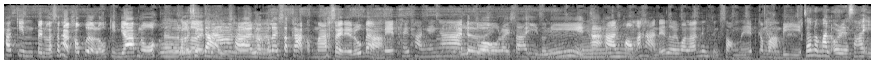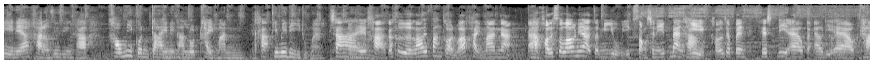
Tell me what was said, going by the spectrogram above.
ถ้ากินเป็นลักษณะข้าวเปลือกเราก็กินยากเนอะเออเราไม่ใช่ไก่ใช่เราก็เลยสกัดออกมาใส่ในรูปแบบค่ะเม็ดให้ทานง่ายๆเลยเป็นตัวโอไรซ่าอีตัวนี้อืมค่ะทานพร้อมอาหารได้เลยวันละ 1-2 เม็ดกำลังดี เจ้าน้ำมันโอเรซ่าอีเนี่ยค่ะน้องจริงๆคะเขามีกลไกในการลดไขมันค่ะที่ไม่ดีถูกไหมใช่ค่ะ ก็คือเล่าให้ฟังก่อนว่าไขมันน่ะอะค่ะคอเลสเตอรอลเนี่ยจะมีอยู่อีก 2 ชนิดแบ่งค่ะอีก เขาจะเป็น HDL กับ LDL ค่ะ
